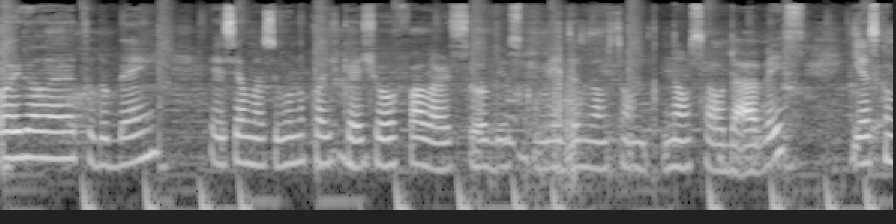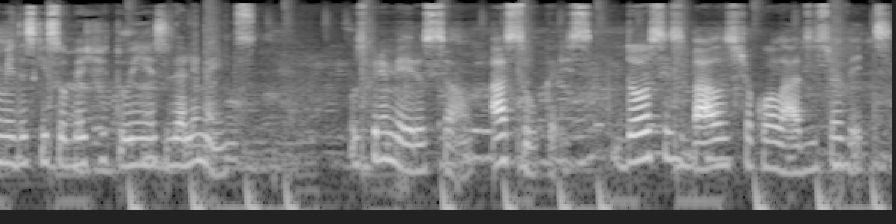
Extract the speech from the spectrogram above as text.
Oi galera, tudo bem? Esse é o meu segundo podcast. Eu vou falar sobre as comidas não, são, não saudáveis e as comidas que substituem esses alimentos. Os primeiros são açúcares, doces, balas, chocolates e sorvetes.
